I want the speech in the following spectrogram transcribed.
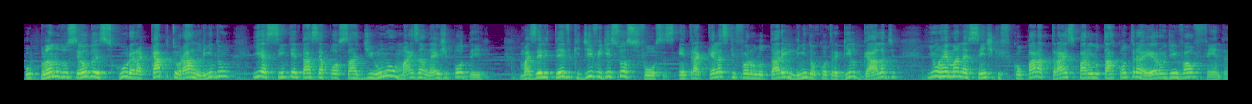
O plano do Senhor do Escuro era capturar Lindon e assim tentar se apossar de um ou mais Anéis de Poder. Mas ele teve que dividir suas forças entre aquelas que foram lutar em Lindon contra Gil-galad e um remanescente que ficou para trás para lutar contra Elrond em Valfenda.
